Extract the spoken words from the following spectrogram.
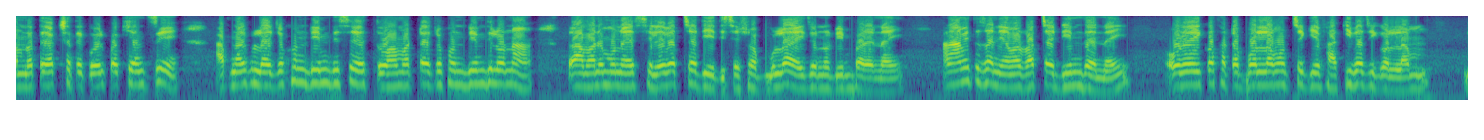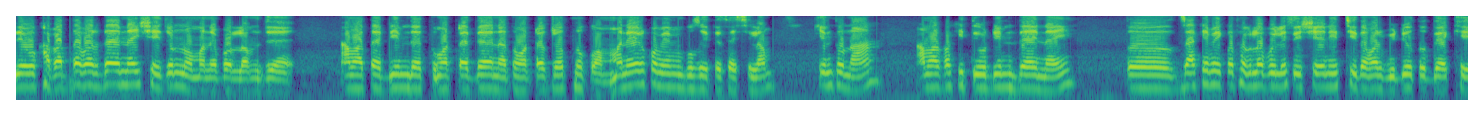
আমরা তো একসাথে কোয়েল পাখি আনছি। আপনারগুলা যখন ডিম দিছে, তো আমারটা যখন ডিম দিল না, তো আমারে মনে হয় ছেলে বাচ্চা দিয়ে দিছে সবগুলা এই জন্য ডিম পারে নাই। আর আমি তো জানি আমার বাচ্চায় ডিম দেয় নাই। ওরা এই কথাটা বললাম হচ্ছে গিয়ে ফাঁকিবাজি করলাম। যে ও খাবার দাবার দেয় নাই সেই জন্য মানে বললাম যে আমারটা ডিম দেয় তোমারটা দেয় না তোমারটা যত্ন কম। মানে এরকম আমি বুঝাইতে চাইছিলাম। কিন্তু না, আমার পাখিতেও ডিম দেয় নাই। তো যাকে আমি কথাগুলো বলেছি, সে নিশ্চিত আমার ভিডিও তো দেখে,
